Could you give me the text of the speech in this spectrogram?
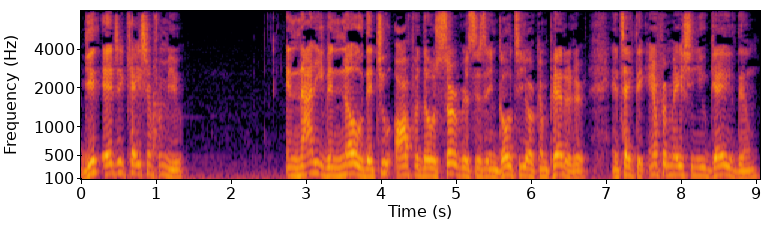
get education from you, and not even know that you offer those services and go to your competitor and take the information you gave them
